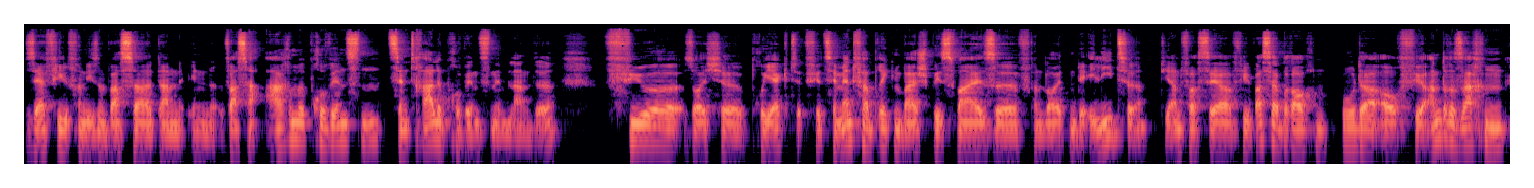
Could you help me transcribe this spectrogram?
sehr viel von diesem Wasser dann in wasserarme Provinzen, zentrale Provinzen im Lande für solche Projekte, für Zementfabriken beispielsweise von Leuten der Elite, die einfach sehr viel Wasser brauchen oder auch für andere Sachen.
